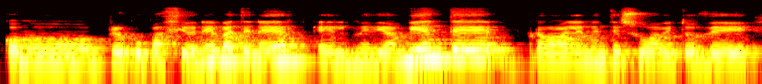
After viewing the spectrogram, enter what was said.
como preocupaciones va a tener el medio ambiente, probablemente su hábitos de,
